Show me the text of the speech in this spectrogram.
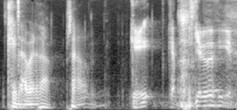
Que la verdad. O sea, que, que quiero decir que,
